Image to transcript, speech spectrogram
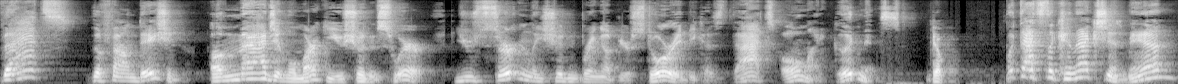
that's the foundation. Imagine, well, Marky, you shouldn't swear. You certainly shouldn't bring up your story because that's, oh my goodness. Yep. But that's the connection, man.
